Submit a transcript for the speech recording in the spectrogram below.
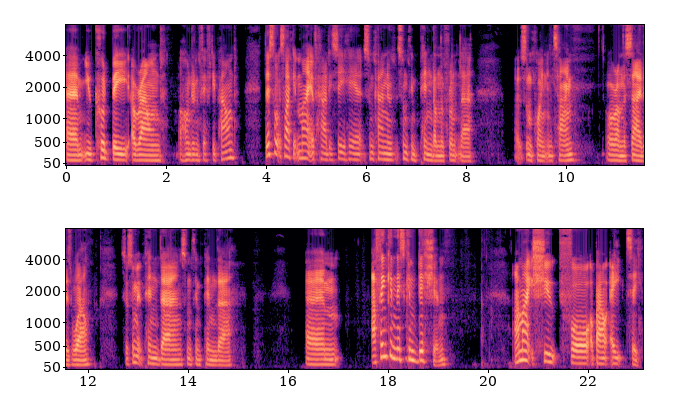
um, you could be around 150 pound. This looks like it might have had, you see here, some kind of something pinned on the front there at some point in time, or on the side as well. So something pinned there and something pinned there. Um, I think in this condition, I might shoot for about 80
